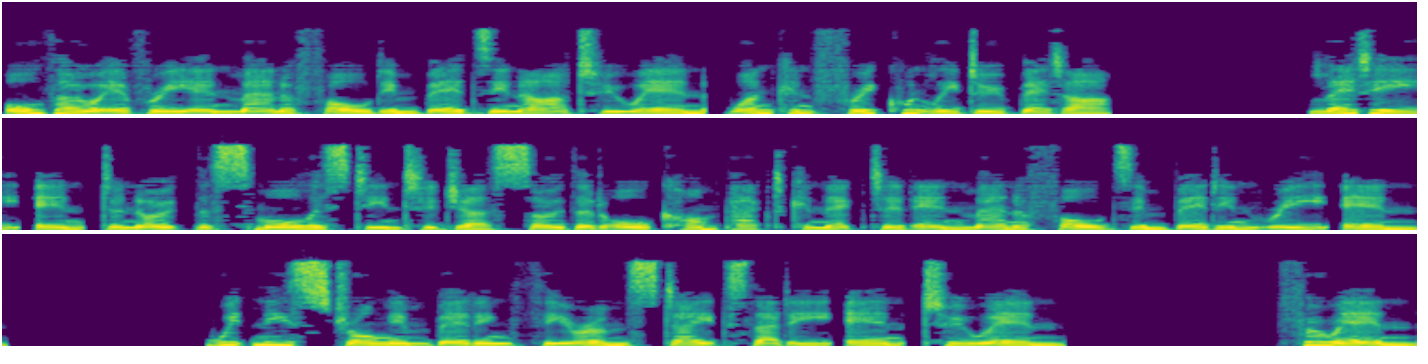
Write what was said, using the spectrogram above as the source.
Although every n-manifold embeds in R2n, one can frequently do better. Let E n denote the smallest integer so that all compact connected n-manifolds embed in Re n. Whitney's strong embedding theorem states that E n 2n for n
